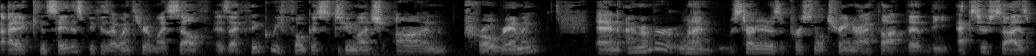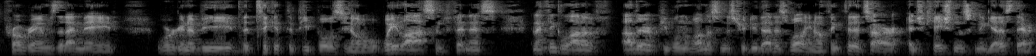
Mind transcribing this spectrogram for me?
I can say this because I went through it myself, is I think we focus too much on programming. And I remember when I started as a personal trainer, I thought that the exercise programs that I made were going to be the ticket to people's, you know, weight loss and fitness. And I think a lot of other people in the wellness industry do that as well. You know, think that it's our education that's going to get us there.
